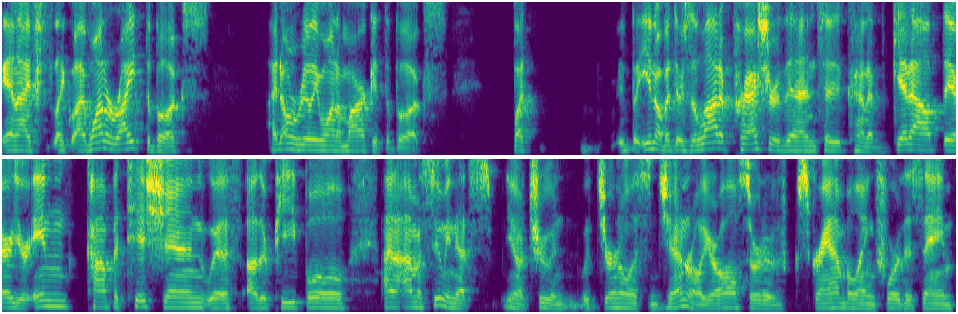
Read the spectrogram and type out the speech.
and I like I want to write the books. I don't really want to market the books, but but you know, but there's a lot of pressure then to kind of get out there. You're in competition with other people. And I'm assuming that's you know true in, with journalists in general. You're all sort of scrambling for the same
